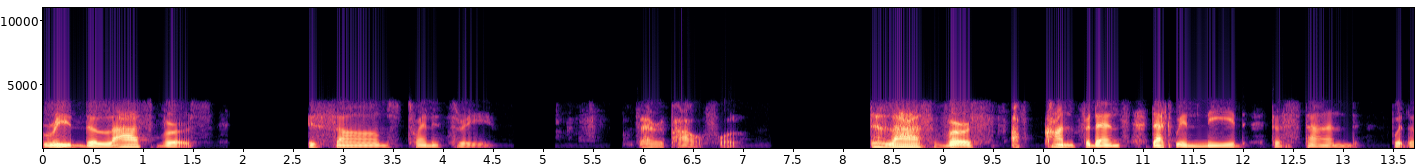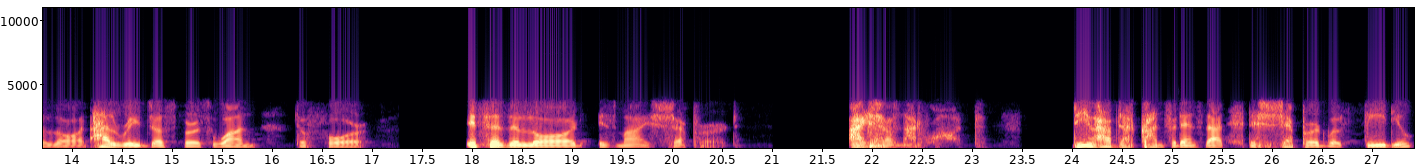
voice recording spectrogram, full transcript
read the last verse is Psalms 23. Very powerful. The last verse of confidence that we need to stand with the Lord. I'll read just verse 1 to 4. It says, The Lord is my shepherd. I shall not want. Do you have that confidence that the shepherd will feed you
